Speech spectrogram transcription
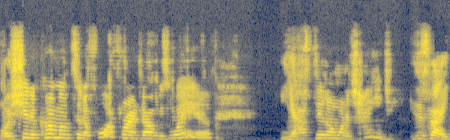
or shit to come up to the forefront of as well. Y'all still don't want to change it. It's like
